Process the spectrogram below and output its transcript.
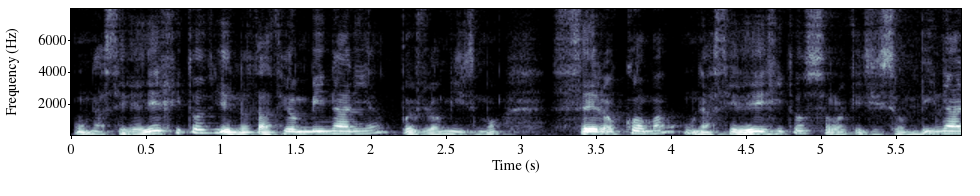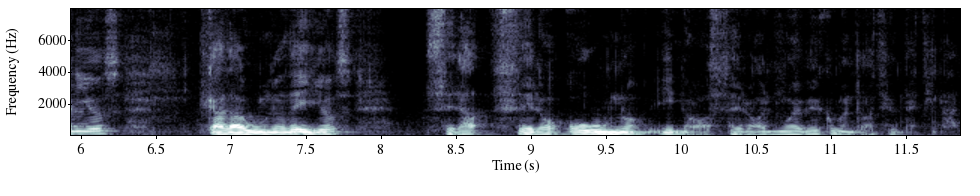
una serie de dígitos, y en notación binaria, pues lo mismo, 0, una serie de dígitos, solo que si son binarios, cada uno de ellos será 0 o 1 y no 0 a 9 como en notación decimal.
